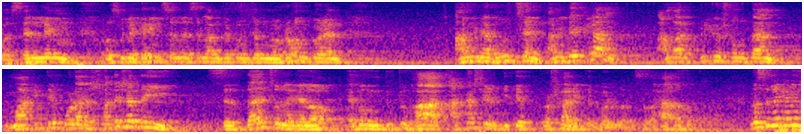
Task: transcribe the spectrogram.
وسلم রসুল করিম সাল্লাহ সাল্লাম যখন জন্মগ্রহণ করেন আমিরা বলছেন আমি দেখলাম আমার প্রিয় সন্তান মাটিতে পড়ার সাথে সাথেই সেজদায় চলে গেল এবং দুটো হাত আকাশের দিকে প্রসারিত করল। রসুল করিম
